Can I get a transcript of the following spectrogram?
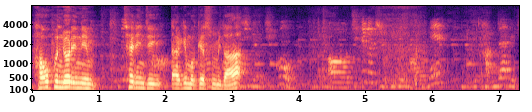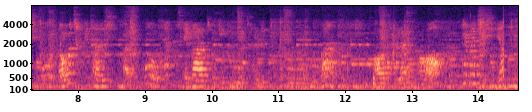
하고픈 요리님 챌린지 딸기 먹겠습니다. 마시고 딱 제가 저 정도 자를 정도로만 어, 잘라서 해주시면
